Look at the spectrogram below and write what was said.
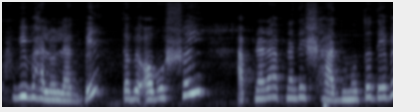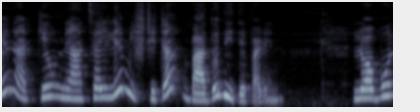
খুবই ভালো লাগবে। তবে অবশ্যই আপনারা আপনাদের স্বাদ মতো দেবেন আর কেউ না চাইলে মিষ্টিটা বাদও দিতে পারেন। লবণ,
